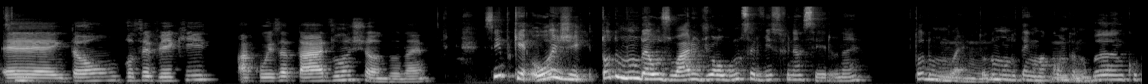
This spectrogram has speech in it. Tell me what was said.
É, então, você vê que a coisa está deslanchando, né? Sim, porque hoje todo mundo é usuário de algum serviço financeiro, né? Todo mundo uhum. é. Todo mundo tem uma conta uhum. no banco,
